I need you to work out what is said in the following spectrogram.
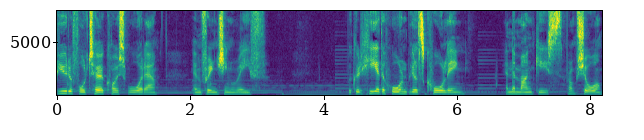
beautiful turquoise water, and fringing reef. We could hear the hornbills calling and the monkeys from shore,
